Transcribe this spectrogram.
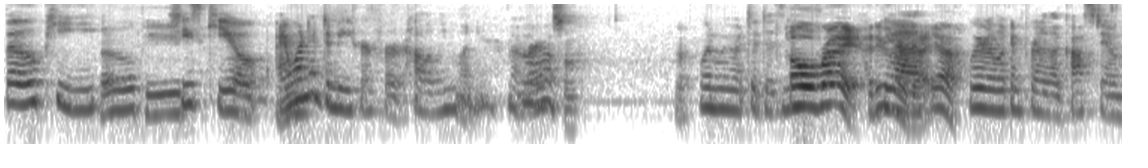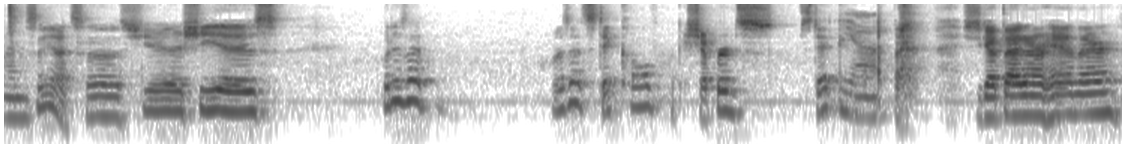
Bo Peep. Bo Peep. She's cute. I mm. wanted to be her for Halloween one year. oh, Remember awesome. when we went to Disney? Oh, right. I do remember that, yeah. We were looking for the costume and So, yeah, so she, she is. What is that? What is that stick called? Like a shepherd's stick? yeah, She's got that in her hand there.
